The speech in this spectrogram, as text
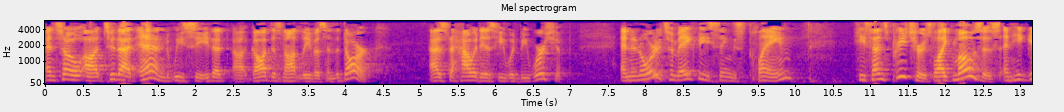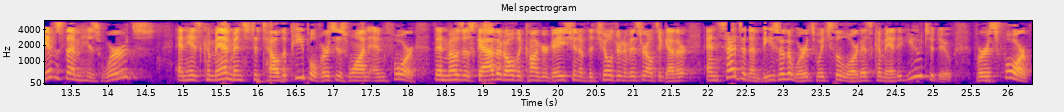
And so, uh, to that end, we see that uh, God does not leave us in the dark as to how it is He would be worshipped. And in order to make these things plain, He sends preachers like Moses, and He gives them His words and his commandments to tell the people. Verses 1 and 4. Then Moses gathered all the congregation of the children of Israel together and said to them, These are the words which the Lord has commanded you to do. Verse 4.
